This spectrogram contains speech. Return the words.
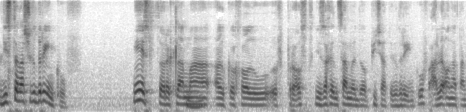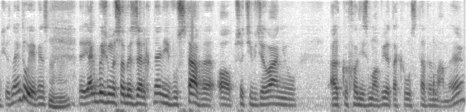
listę naszych drinków nie jest to reklama mhm. alkoholu wprost, nie zachęcamy do picia tych drinków, ale ona tam się znajduje, więc mhm. jakbyśmy sobie zerknęli w ustawę o przeciwdziałaniu alkoholizmowi, a taką ustawę mamy,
